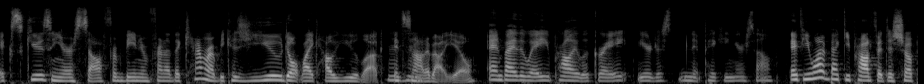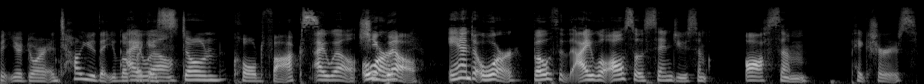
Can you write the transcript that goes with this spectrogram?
excusing yourself from being in front of the camera because you don't like how you look. It's Mm-hmm. not about you. and by the way, you probably look great. You're just nitpicking yourself. If you want Becky Proudfit to show up at your door and tell you that you look I like will. a stone cold fox, I will. She or, will. And or both. of- I will also send you some awesome pictures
